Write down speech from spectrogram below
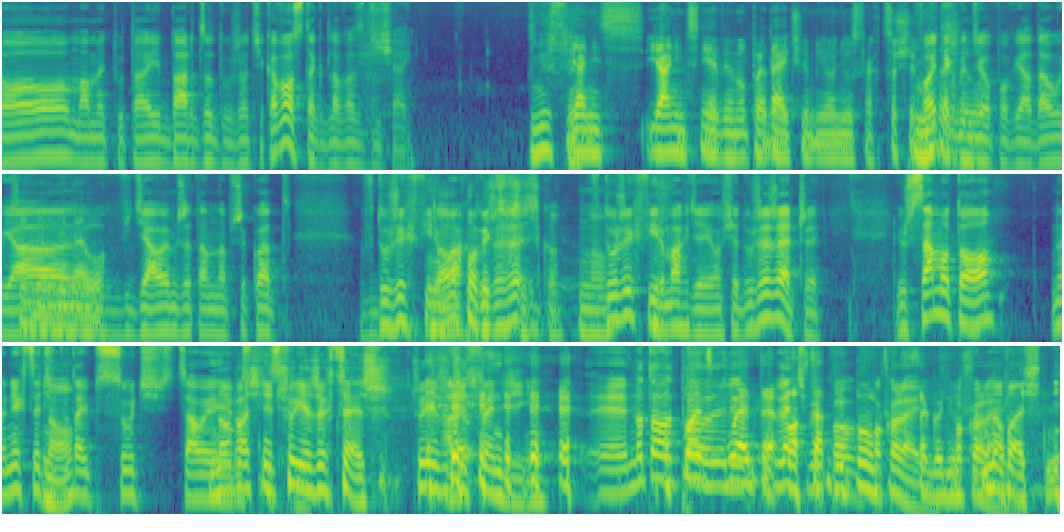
to mamy tutaj bardzo dużo ciekawostek dla was dzisiaj. Newsy. Ja nic, ja nic nie wiem, opowiadajcie mi o newsach. Co się Wojtek wydarzyło? będzie opowiadał. Ja widziałem, że tam na przykład w dużych firmach. No, duże, wszystko, no. W dużych firmach dzieją się duże rzeczy. Już samo to, no nie chcę ci No. tutaj psuć całej. No właśnie, rozpiski. czuję, że chcesz. Czuję, że cię swędzi. E, No to, to lećmy ostatni po, punkt po kolei. tego Po kolei. No właśnie.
